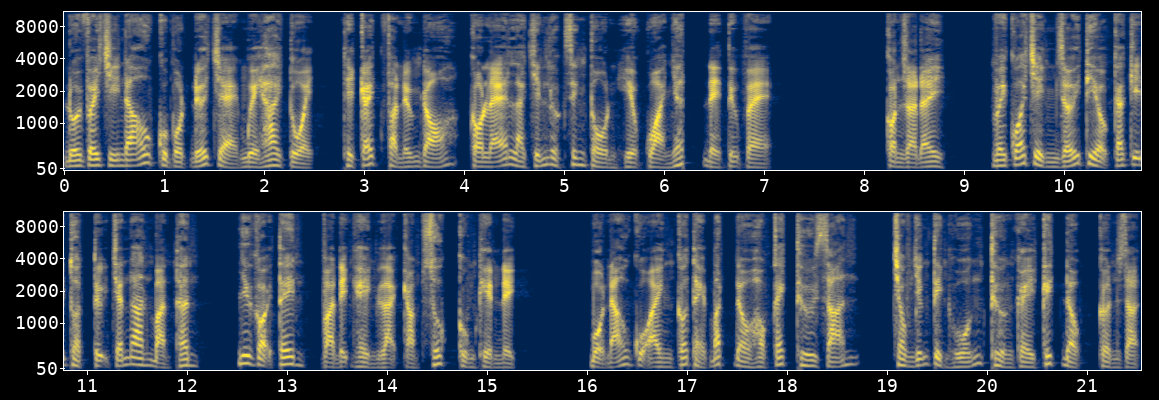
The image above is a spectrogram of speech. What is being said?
Đối với trí não của một đứa trẻ 12 tuổi, thì cách phản ứng đó có lẽ là chiến lược sinh tồn hiệu quả nhất để tự vệ. Còn giờ đây, với quá trình giới thiệu các kỹ thuật tự chấn an bản thân như gọi tên và định hình lại cảm xúc cùng thiền định, bộ não của anh có thể bắt đầu học cách thư giãn trong những tình huống thường gây kích động cơn giận.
